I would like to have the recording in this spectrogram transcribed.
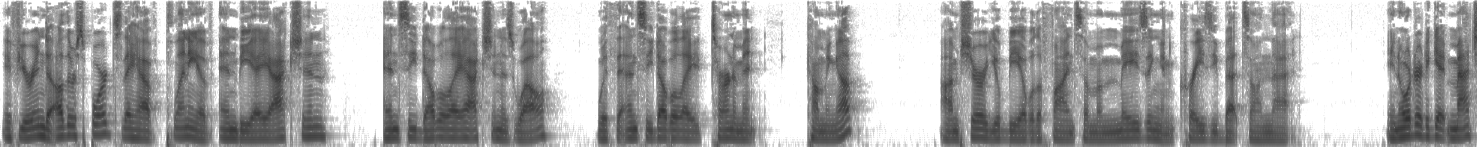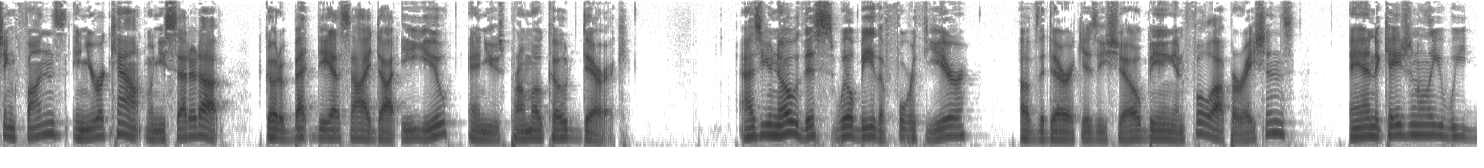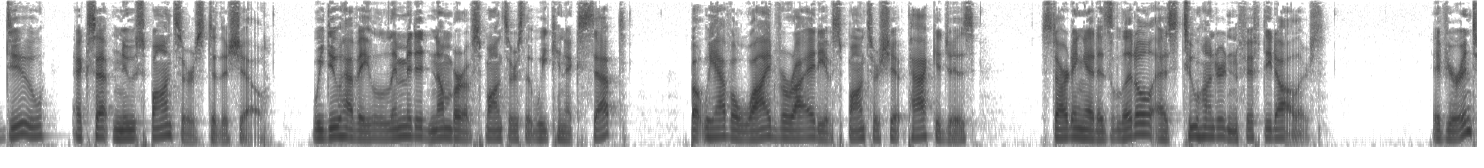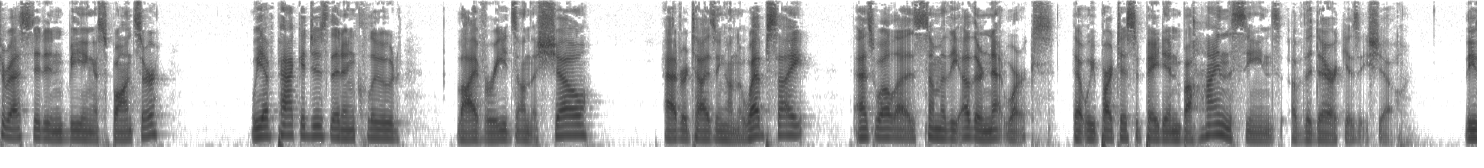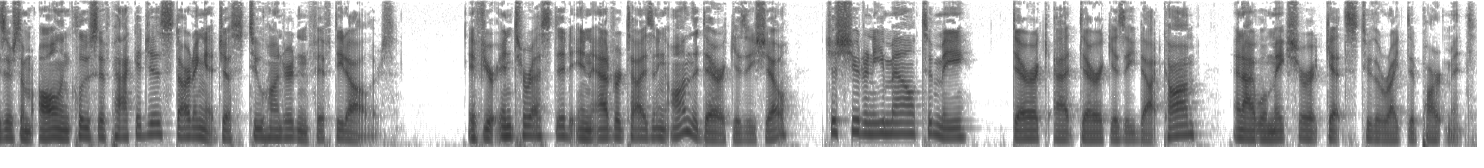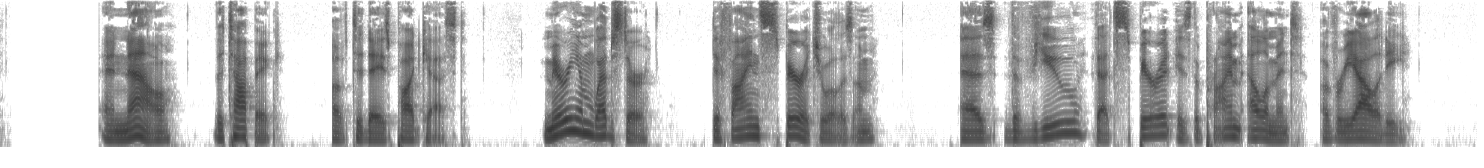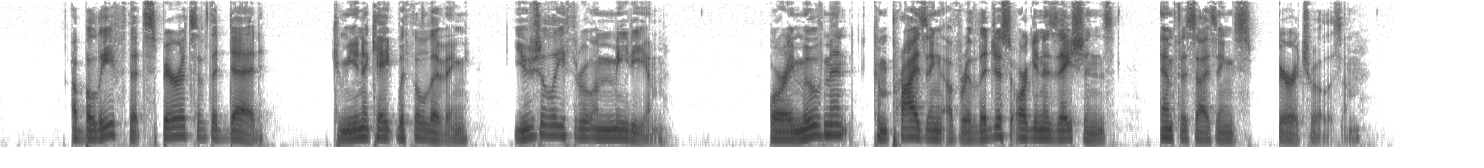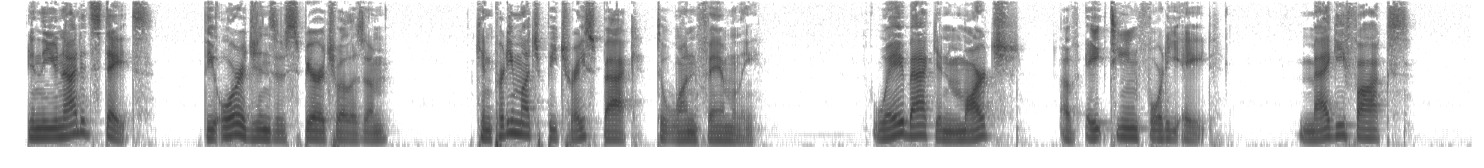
If you're into other sports, they have plenty of NBA action, NCAA action as well. With the NCAA tournament coming up, I'm sure you'll be able to find some amazing and crazy bets on that. In order to get matching funds in your account when you set it up, go to betdsi.eu and use promo code Derek. As you know, this will be the fourth year of the Derek Izzy Show being in full operations, and occasionally we do accept new sponsors to the show. We do have a limited number of sponsors that we can accept, but we have a wide variety of sponsorship packages starting at as little as $250. If you're interested in being a sponsor, we have packages that include live reads on the show, advertising on the website, as well as some of the other networks that we participate in behind the scenes of The Derek Izzy Show. These are some all inclusive packages starting at just $250. If you're interested in advertising on The Derek Izzy Show, just shoot an email to me, derek at derekizzy.com, and I will make sure it gets to the right department. And now, the topic of today's podcast. Merriam Webster defines spiritualism as the view that spirit is the prime element of reality, a belief that spirits of the dead communicate with the living, usually through a medium, or a movement comprising of religious organizations emphasizing spiritualism. In the United States, the origins of spiritualism can pretty much be traced back to one family. Way back in March of 1848, Maggie Fox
